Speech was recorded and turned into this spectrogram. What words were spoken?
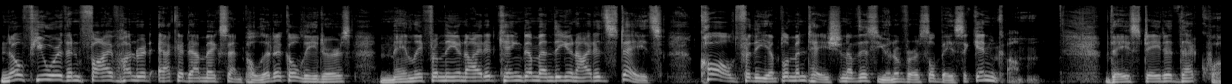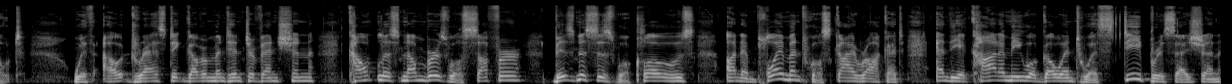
no fewer than 500 academics and political leaders, mainly from the United Kingdom and the United States, called for the implementation of this universal basic income. They stated that, quote, Without drastic government intervention, countless numbers will suffer, businesses will close, unemployment will skyrocket, and the economy will go into a steep recession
